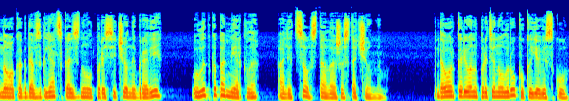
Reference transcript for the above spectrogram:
но когда взгляд скользнул по рассеченной брови, улыбка померкла, а лицо стало ожесточенным. Даор Карион протянул руку к ее виску,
